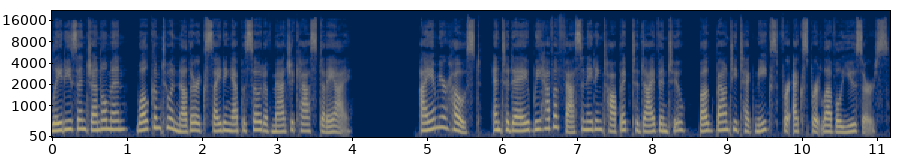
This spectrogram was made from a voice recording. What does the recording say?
Ladies and gentlemen, welcome to another exciting episode of Magicast.ai. I am your host, and today we have a fascinating topic to dive into bug bounty techniques for expert level users.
